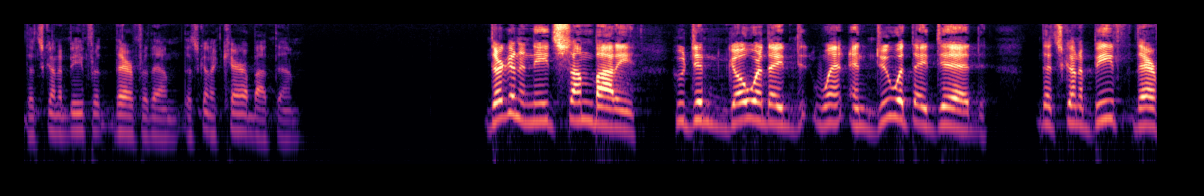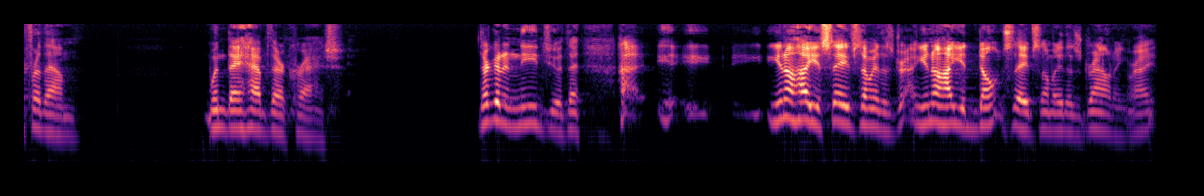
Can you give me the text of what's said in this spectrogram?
that's going to be for, there for them, that's going to care about them. They're going to need somebody who didn't go where they d- went and do what they did that's going to be there for them when they have their crash. They're going to need you. You know how you save somebody that's drowning? You know how you don't save somebody that's drowning, right?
